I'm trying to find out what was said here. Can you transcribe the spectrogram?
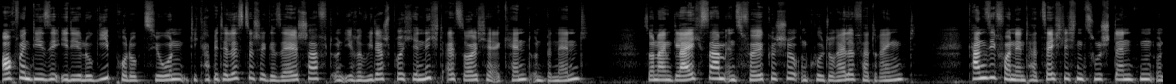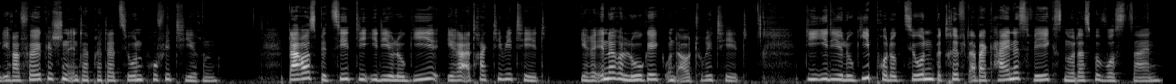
Auch wenn diese Ideologieproduktion die kapitalistische Gesellschaft und ihre Widersprüche nicht als solche erkennt und benennt, sondern gleichsam ins Völkische und Kulturelle verdrängt, kann sie von den tatsächlichen Zuständen und ihrer völkischen Interpretation profitieren. Daraus bezieht die Ideologie ihre Attraktivität, ihre innere Logik und Autorität. Die Ideologieproduktion betrifft aber keineswegs nur das Bewusstsein.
